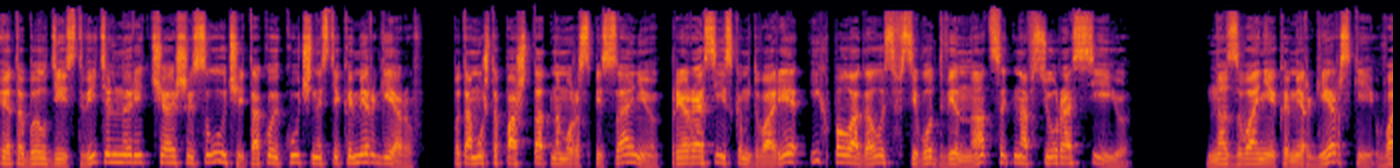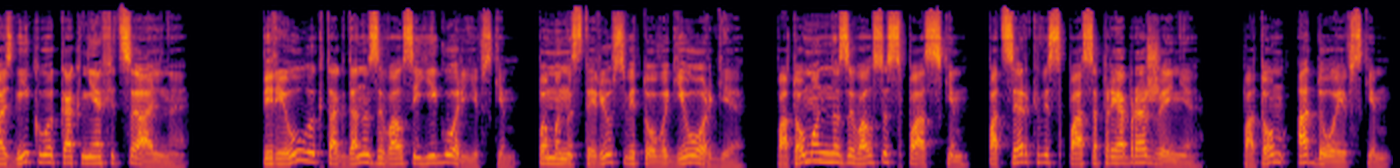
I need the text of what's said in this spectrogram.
Это был действительно редчайший случай такой кучности камергеров, потому что по штатному расписанию при российском дворе их полагалось всего 12 на всю Россию. Название Камергерский возникло как неофициальное, Переулок тогда назывался Егорьевским, по монастырю святого Георгия. Потом он назывался Спасским, по церкви Спаса Преображения. Потом Адоевским,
